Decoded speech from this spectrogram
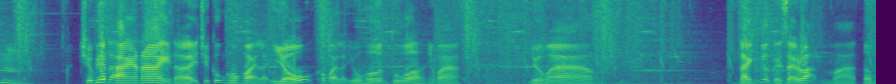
chưa biết ai ăn ai. Đấy chứ cũng không phải là yếu, không phải là yếu hơn thua. Nhưng mà nếu mà đánh ở cái giai đoạn mà tầm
